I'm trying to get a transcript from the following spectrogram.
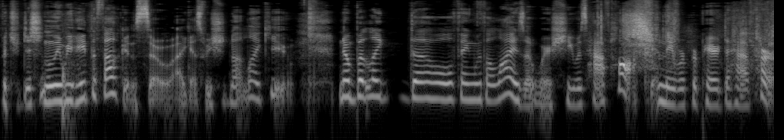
but traditionally we hate the falcons, so I guess we should not like you. No, but like the whole thing with Eliza where she was half hawk and they were prepared to have her.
